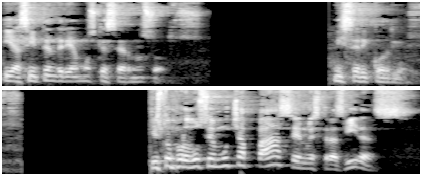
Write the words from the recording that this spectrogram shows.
Y así tendríamos que ser nosotros, misericordiosos. Y esto produce mucha paz en nuestras vidas,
